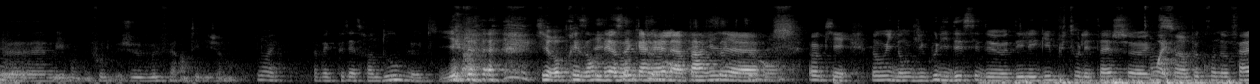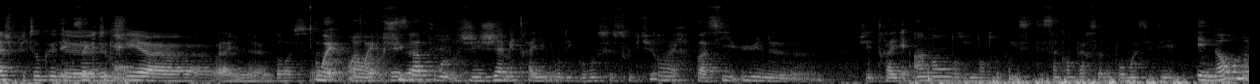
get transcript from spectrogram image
euh, mais bon, il faut, je veux le faire intelligemment. Oui, avec peut-être un double qui, qui représente Maison Carrel à Paris. Euh, ok, donc oui, donc du coup, l'idée, c'est de déléguer plutôt les tâches euh, qui sont un peu chronophages plutôt que de, de créer voilà, une grosse. Ouais, ouais, ouais. Je suis pas pour. J'ai jamais travaillé pour des grosses structures. Enfin, si une j'ai travaillé un an dans une entreprise, c'était 50 personnes, pour moi c'était énorme.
